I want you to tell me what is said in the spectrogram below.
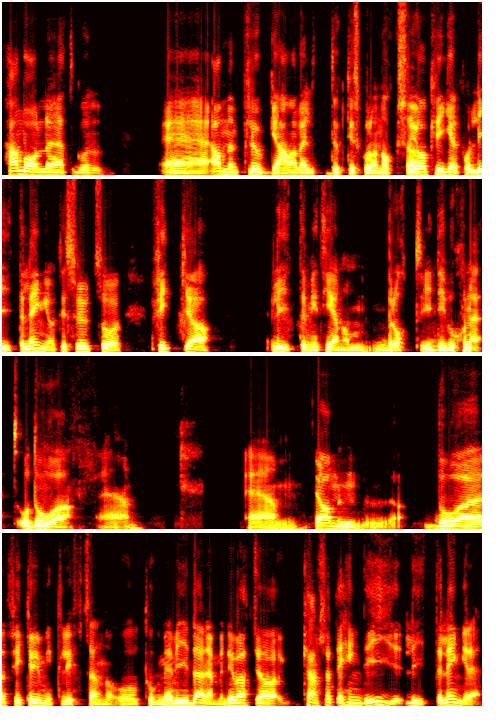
han valde att gå, eh, ja men plugga, han var väldigt duktig i skolan också. Jag krigade på lite längre och till slut så fick jag lite mitt genombrott i division 1 och då eh, eh, ja men då fick jag ju mitt lyft sen och tog mig vidare. Men det var att jag kanske att jag hängde i lite längre.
